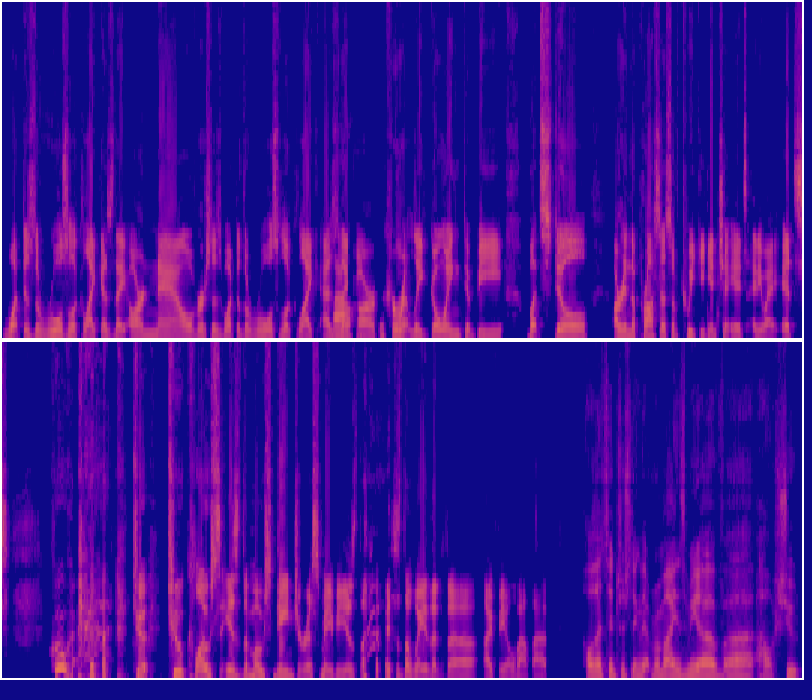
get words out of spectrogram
what does the rules look like as they are now versus what do the rules look like as Wow. they are currently going to be but still are in the process of tweaking and cha- it's anyway it's whew, too too close is the most dangerous maybe is the is the way that uh, i feel about that Oh, that's interesting. That reminds me of uh, oh shoot,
